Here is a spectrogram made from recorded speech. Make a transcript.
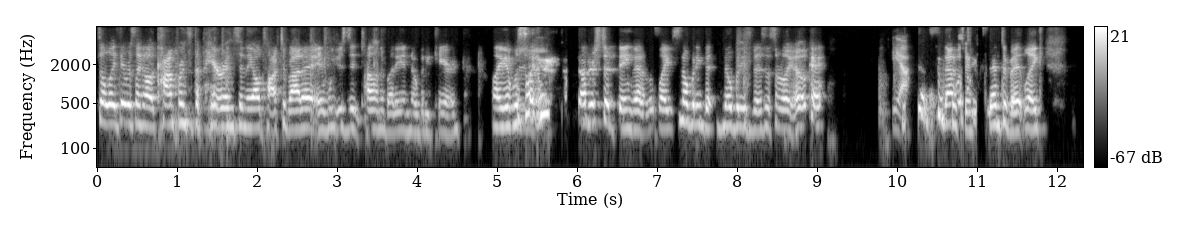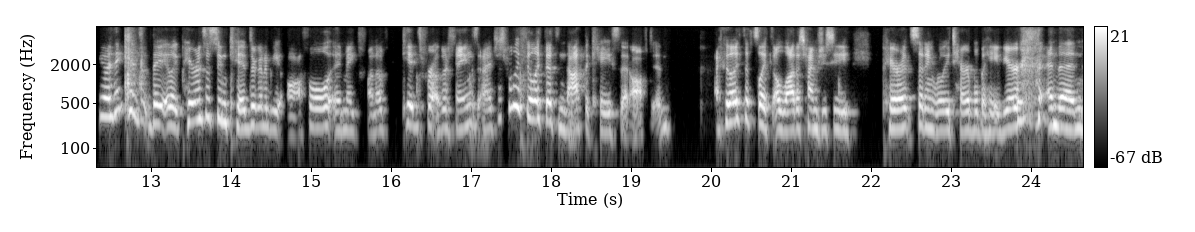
So like there was like a conference with the parents and they all talked about it and we just didn't tell anybody and nobody cared. Like it was like an understood thing that it was like it's nobody but nobody's business. And we're like, okay. Yeah. so that was the extent of it. Like, you know, I think kids they like parents assume kids are gonna be awful and make fun of kids for other things. And I just really feel like that's not the case that often. I feel like that's like a lot of times you see parents setting really terrible behavior and then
